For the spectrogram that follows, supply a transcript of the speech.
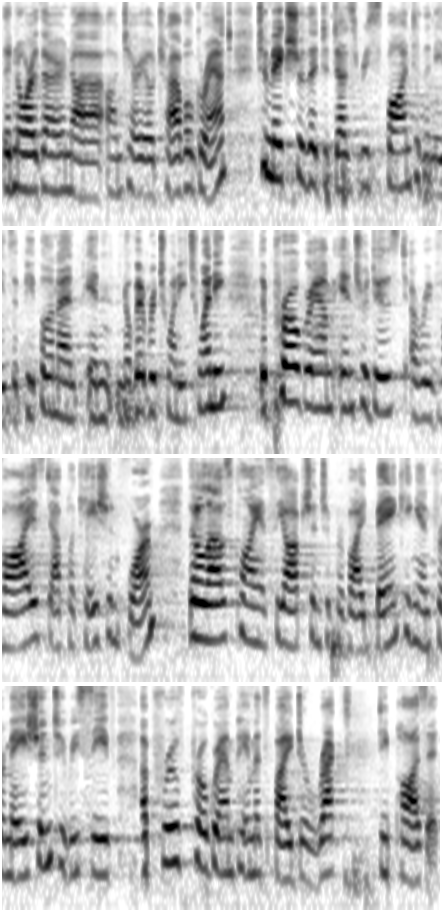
the Northern uh, Ontario Travel Grant to make sure that it does respond to the needs of people. And in November 2020, the program introduced a revised application form that allows clients the option to provide banking information to receive approved program payments by direct deposit.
